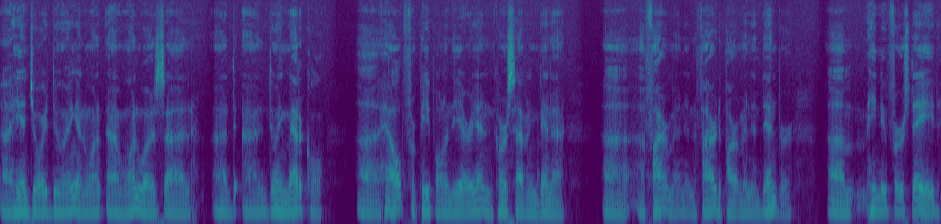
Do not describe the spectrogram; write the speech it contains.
uh, he enjoyed doing, and one uh, one was uh, uh, d- uh, doing medical uh, help for people in the area. And of course, having been a uh, a fireman in the fire department in Denver, um, he knew first aid,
